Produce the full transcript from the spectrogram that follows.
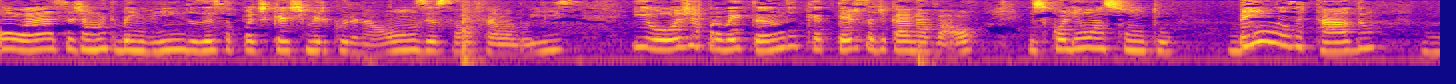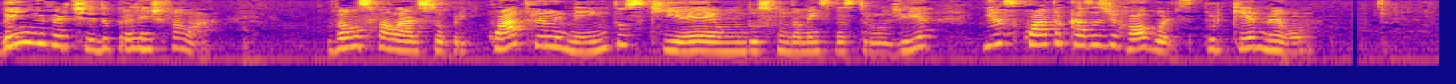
Olá, sejam muito bem-vindos. Esse é o podcast Mercúrio na 11. Eu sou a Rafaela Luiz e hoje, aproveitando que é terça de carnaval, escolhi um assunto bem inusitado, bem divertido para a gente falar. Vamos falar sobre quatro elementos, que é um dos fundamentos da astrologia, e as quatro casas de Hogwarts, por que não?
